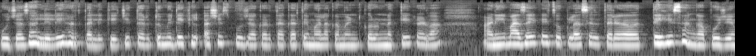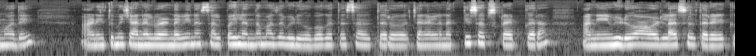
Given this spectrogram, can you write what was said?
पूजा झालेली हरतालिकेची. तर तुम्ही देखील अशीच पूजा करता का ते मला कमेंट करून नक्की कळवा. आणि माझंही काही चुकलं असेल तर तेही सांगा पूजेमध्ये. आणि तुम्ही चॅनलवर नवीन असाल पहिल्यांदा माझा व्हिडिओ बघत असाल तर चॅनलला नक्की सबस्क्राईब करा. आणि व्हिडिओ आवडला असेल तर एक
